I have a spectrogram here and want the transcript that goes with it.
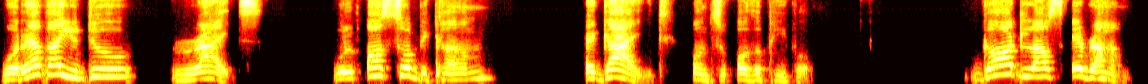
Whatever you do right will also become a guide unto other people. God loves Abraham,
